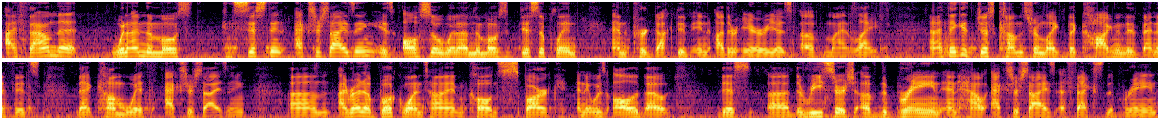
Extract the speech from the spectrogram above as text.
I found that when I'm the most consistent exercising is also when I'm the most disciplined and productive in other areas of my life. And I think it just comes from like the cognitive benefits that come with exercising. Um, I read a book one time called Spark and it was all about this uh, the research of the brain and how exercise affects the brain.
